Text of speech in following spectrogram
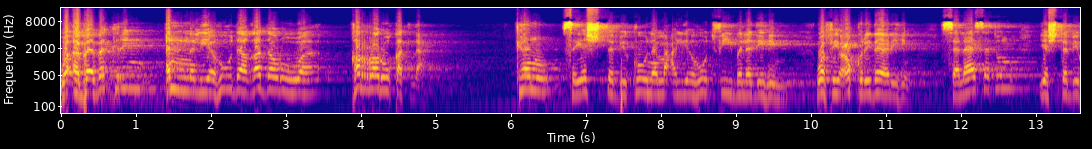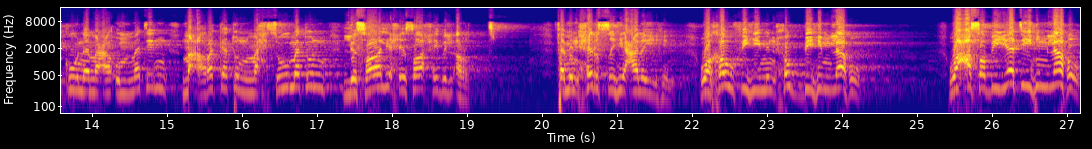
وأبا بكر أن اليهود غدروا وقرروا قتله. كانوا سيشتبكون مع اليهود في بلدهم وفي عقر دارهم. سلاسة يشتبكون مع أمة معركة محسومة لصالح صاحب الأرض. فمن حرصه عليهم وخوفه من حبهم له وعصبيتهم له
